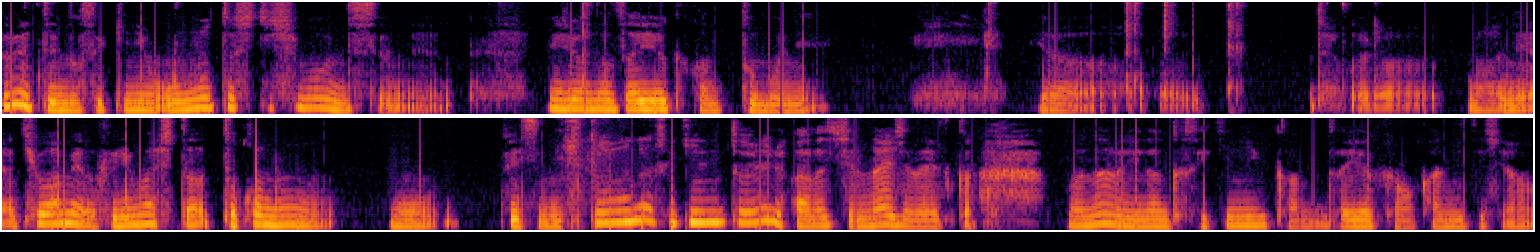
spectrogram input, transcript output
全ての責任を負おうとしてしまうんですよね。非常な罪悪感ともに。いやだから、まあね、今日雨が降りましたとかも、もう別に人が責任取れる話じゃないじゃないですか。まあ、なのになんか責任感、罪悪感を感じてしまう。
